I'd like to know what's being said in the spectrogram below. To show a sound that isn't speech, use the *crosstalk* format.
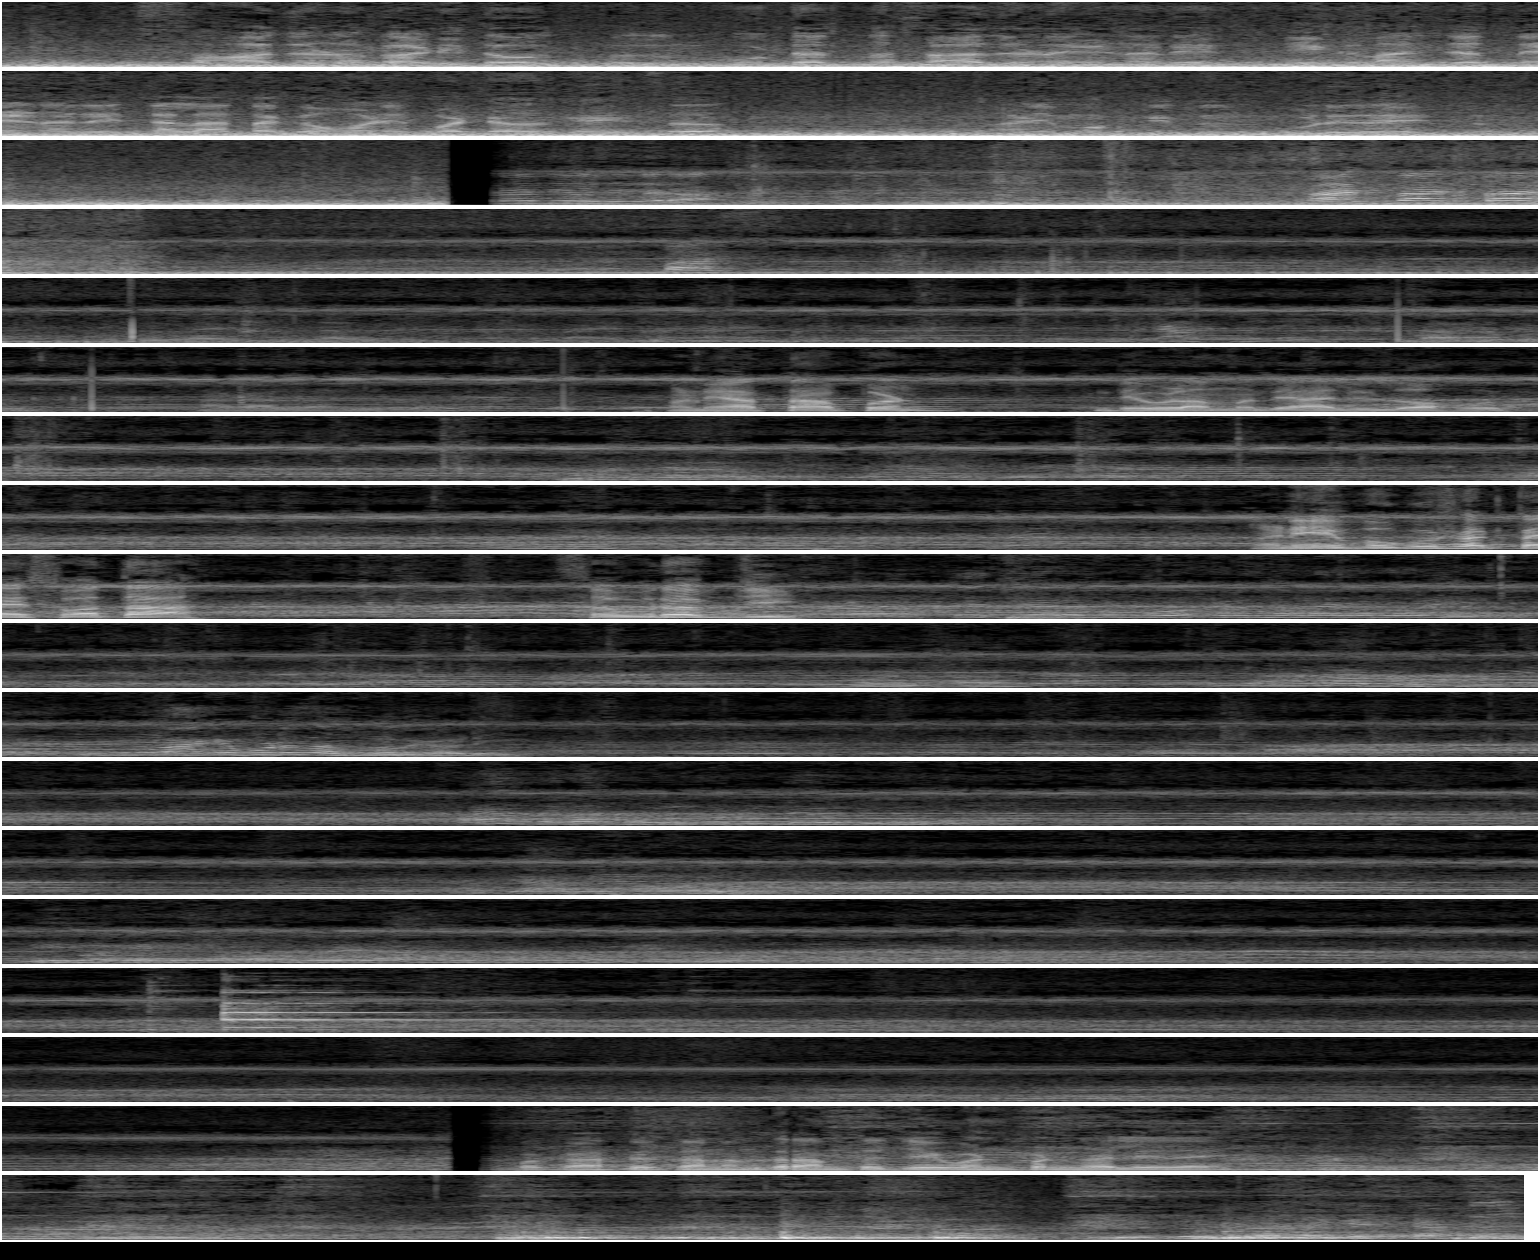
सहा जण गाडीत आहोत. अजून कोट्यातनं सहा जण येणार आहेत. एक लांजातनं येणार आहे. त्याला आता गव्हाणे पाट्यावर घ्यायचं आणि मग तिथून पुढे जायचं. बस बस बस. बस. आणि आता आपण देवळामध्ये आलेलो आहोत. आणि हे बघू शकताय स्वतः सौरभजी. त्याच्यावर बघू अकरा त्याला फोन करून ठेव तू म्हणजे आम्ही. मी बघेन यावर वेळ टाकून टाकून बघेन. बघा त्याच्यानंतर आमचं जेवण पण झालेलं आहे युट्यूबला लगेच टाकून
